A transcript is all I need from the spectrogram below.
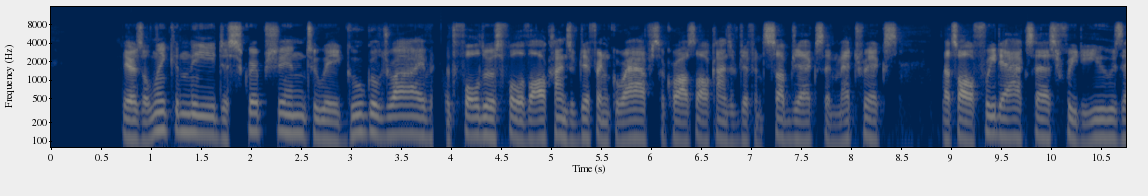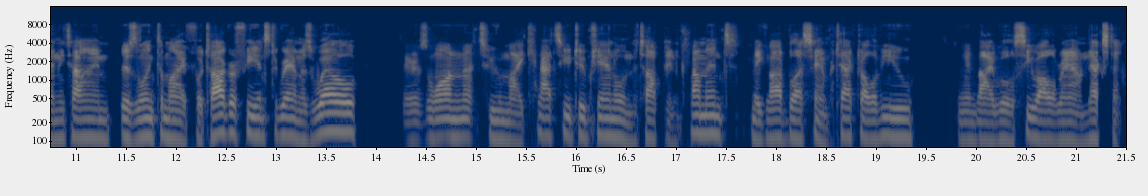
There's a link in the description to a Google Drive with folders full of all kinds of different graphs across all kinds of different subjects and metrics. That's all free to access, free to use anytime. There's a link to my photography Instagram as well. There's one to my cat's YouTube channel in the top pinned comment. May God bless and protect all of you, and I will see you all around next time.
